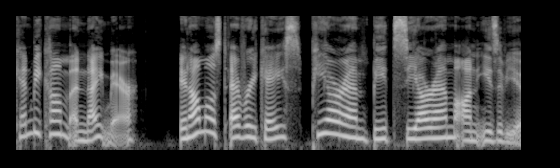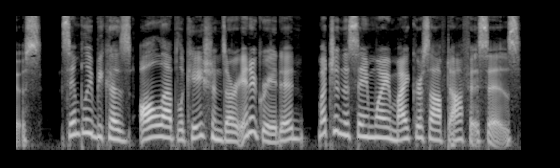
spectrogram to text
can become a nightmare. In almost every case, PRM beats CRM on ease of use, simply because all applications are integrated, much in the same way Microsoft Office is.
